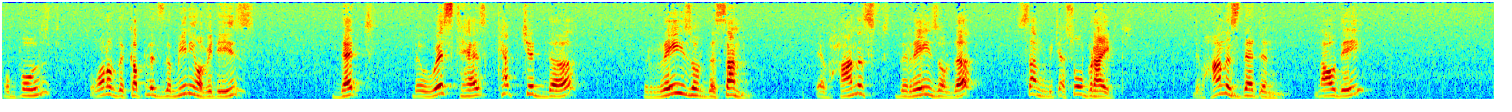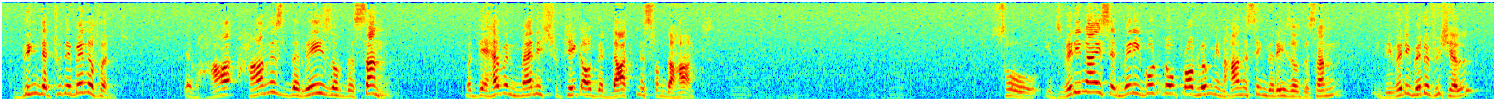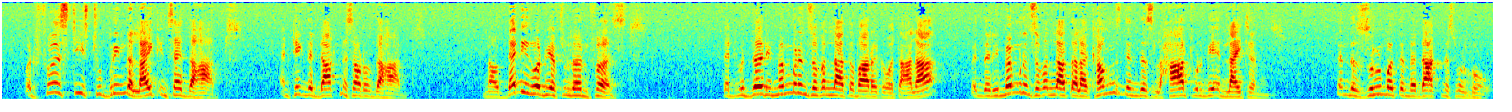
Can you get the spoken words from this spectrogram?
composed. One of the couplets, the meaning of it is that the West has captured the rays of the sun. They have harnessed the rays of the sun, which are so bright. They've harnessed that and now they bring that to their benefit. They've ha- harnessed the rays of the sun, but they haven't managed to take out the darkness from the heart. So it's very nice and very good, no problem in harnessing the rays of the sun. It'll be very beneficial. But first is to bring the light inside the heart and take the darkness out of the heart. Now that is what we have to learn first. That with the remembrance of Allah Ta'ala, when the remembrance of Allah Ta'ala comes, then this heart will be enlightened. Then the zulmat and the darkness will go.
